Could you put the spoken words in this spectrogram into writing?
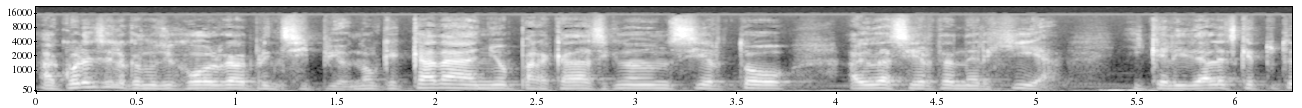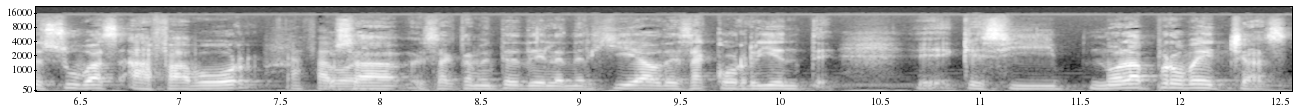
Acuérdense lo que nos dijo Olga al principio, ¿no? Que cada año, para cada signo hay un cierto, hay una cierta energía. Y que el ideal es que tú te subas a favor, A favor. o sea, exactamente de la energía o de esa corriente. Eh, que si no la aprovechas,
